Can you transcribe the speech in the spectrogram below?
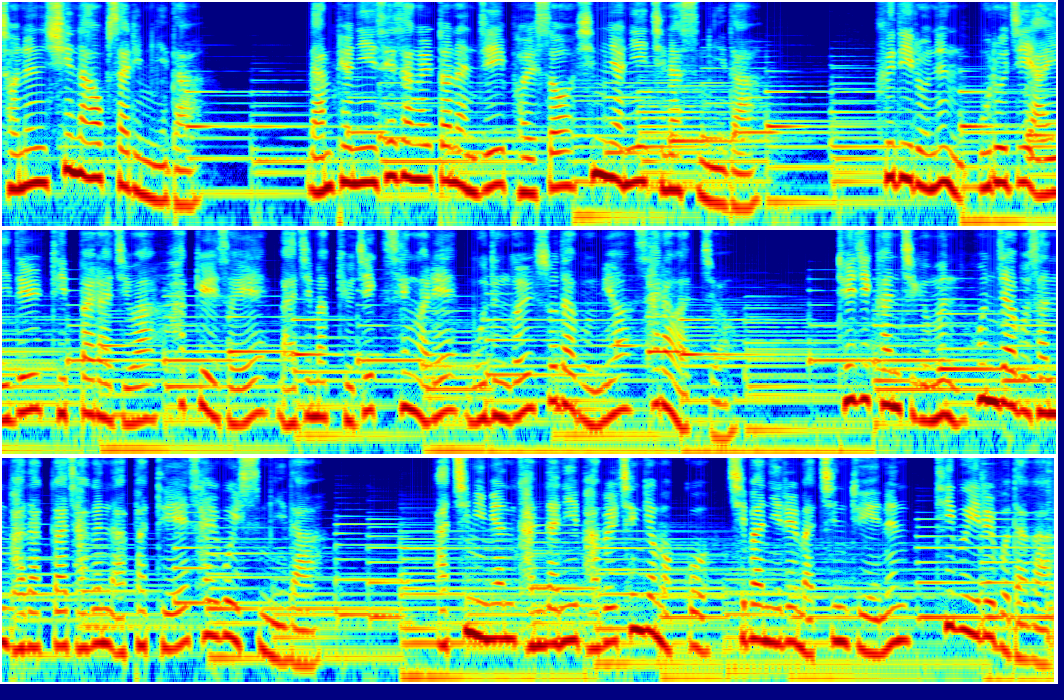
저는 59살입니다. 남편이 세상을 떠난 지 벌써 10년이 지났습니다. 그 뒤로는 오로지 아이들 뒷바라지와 학교에서의 마지막 교직 생활에 모든 걸 쏟아부으며 살아왔죠. 퇴직한 지금은 혼자 부산 바닷가 작은 아파트에 살고 있습니다. 아침이면 간단히 밥을 챙겨 먹고 집안일을 마친 뒤에는 TV를 보다가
